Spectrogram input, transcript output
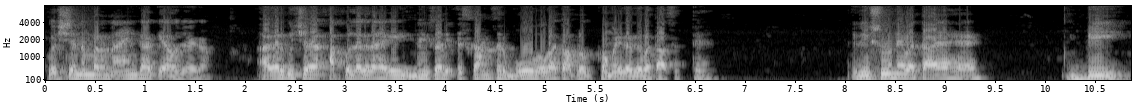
क्वेश्चन नंबर नाइन का क्या हो जाएगा? अगर कुछ आपको लग रहा है कि नहीं सर, इसका आंसर वो होगा तो आप लोग कमेंट करके बता सकते हैं। रिशु ने बताया है बी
